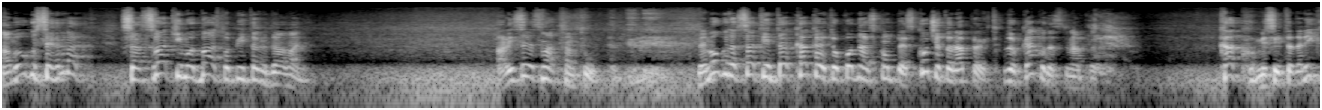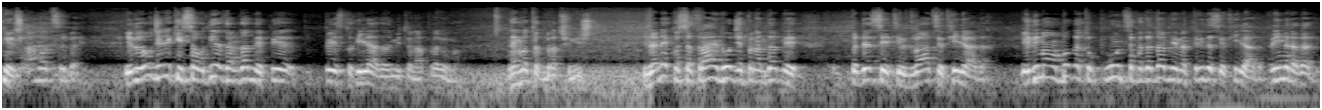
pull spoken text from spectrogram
A mogu se hrvat sa svakim od vas po pitanju davanja. Ali sebe smatram tu. Ne mogu da shvatim ta, kakav je to kod nas kompleks. Ko će to napraviti? Kako da se to napravi? Kako? Mislite da nikneš samo od sebe? Ili da uđe neki Saudija da nam dadne 500.000 da mi to napravimo? Nema tad, braću, ništa. Ili da neko sa strane dođe pa nam dadne 50 ili 20.000. Ili imamo bogatog punca pa da dadne na 30.000. Primjera radi.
